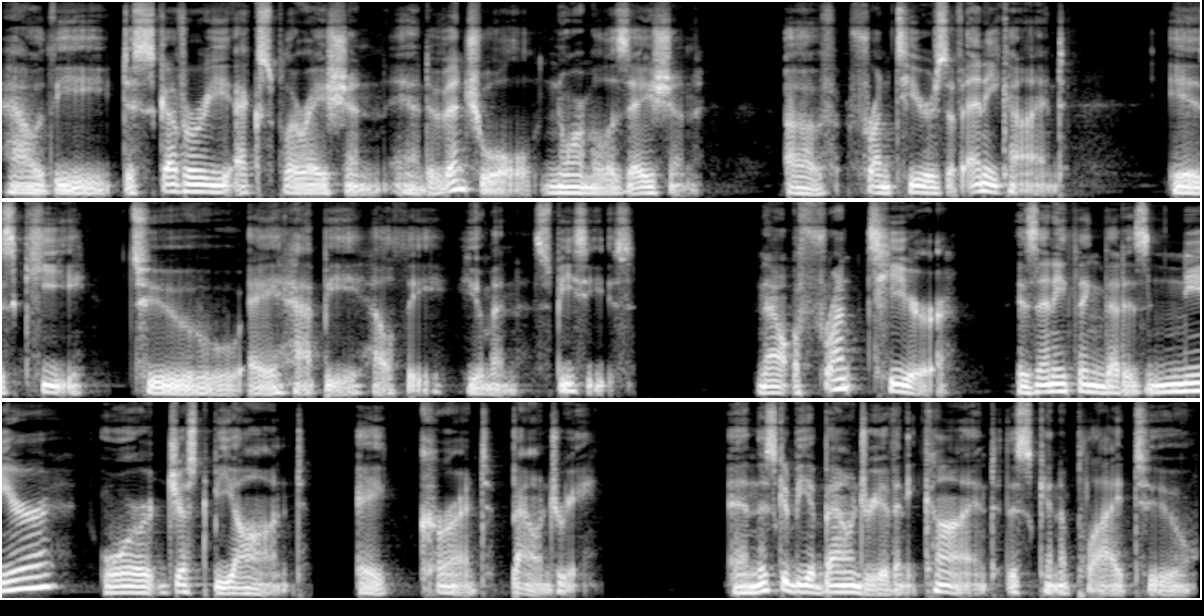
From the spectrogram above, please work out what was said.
how the discovery, exploration, and eventual normalization of frontiers of any kind is key to a happy, healthy human species. Now, a frontier is anything that is near or just beyond a current boundary. And this could be a boundary of any kind. This can apply to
